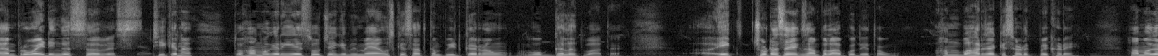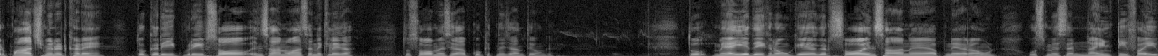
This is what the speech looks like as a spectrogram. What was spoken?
I am providing a service ठीक है ना? तो हम अगर ये सोचें कि भी मैं उसके साथ compete कर रहा हूँ वो गलत बात है। एक छोटा सा एग्ज़ाम्पल आपको देता हूँ। हम बाहर जाके सड़क पे खड़े हम अगर पाँच मिनट खड़े हैं तो करीब करीब सौ इंसान वहाँ से निकलेगा। तो सौ में से आपको कितने जानते होंगे? तो मैं ये देख रहा हूँ कि अगर 100 इंसान है अपने अराउंड उसमें से 95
